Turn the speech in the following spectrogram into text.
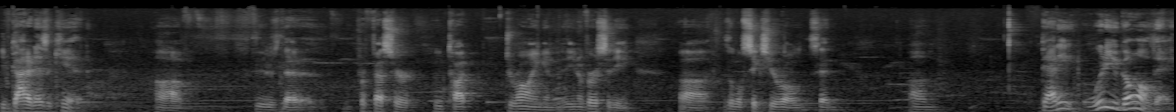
You've got it as a kid. Uh, there's the professor who taught drawing in the university, uh, his little six year old said, um, Daddy, where do you go all day?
